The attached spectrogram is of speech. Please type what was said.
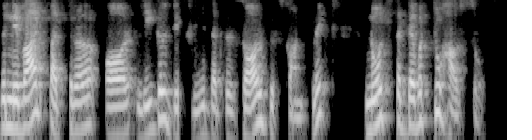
The Nivad Patra or legal decree that resolved this conflict notes that there were two households,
